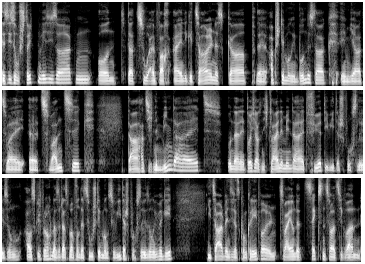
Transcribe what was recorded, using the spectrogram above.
Es ist umstritten, wie Sie sagen, und dazu einfach einige Zahlen. Es gab eine Abstimmung im Bundestag im Jahr 2020. Da hat sich eine Minderheit und eine durchaus nicht kleine Minderheit für die Widerspruchslösung ausgesprochen, also dass man von der Zustimmung zur Widerspruchslösung übergeht. Die Zahl, wenn Sie das konkret wollen, 226 waren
